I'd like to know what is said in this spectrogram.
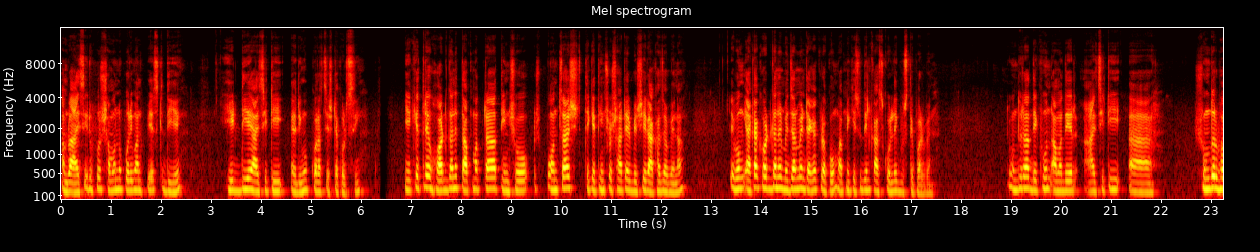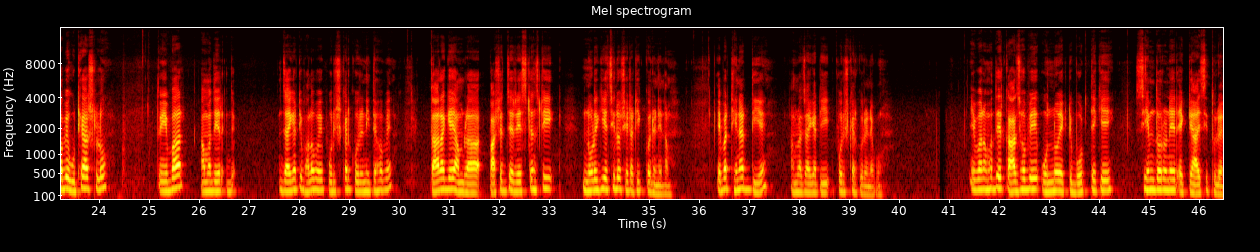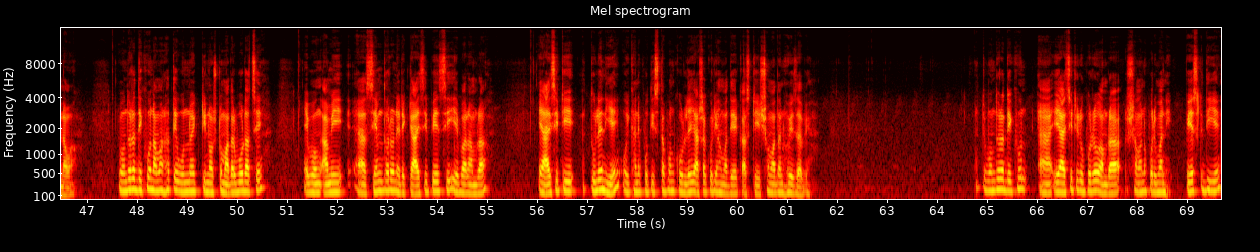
আমরা আইসির উপর সামান্য পরিমাণ পেস্ট দিয়ে হিট দিয়ে আইসিটি রিমুভ করার চেষ্টা করছি। এক্ষেত্রে হট গানের তাপমাত্রা তিনশো পঞ্চাশ থেকে তিনশো ষাটের বেশি রাখা যাবে না এবং এক এক হট গানের মেজারমেন্ট এক এক রকম আপনি কিছুদিন কাজ করলেই বুঝতে পারবেন। বন্ধুরা, দেখুন আমাদের আইসিটি সুন্দরভাবে উঠে আসলো। তো এবার আমাদের জায়গাটি ভালোভাবে পরিষ্কার করে নিতে হবে। তার আগে আমরা পাশের যে রেজিস্ট্যান্সটি নড়ে গিয়েছিল সেটা ঠিক করে নিলাম। এবার থিনার দিয়ে আমরা জায়গাটি পরিষ্কার করে নেব। এবার আমাদের কাজ হবে অন্য একটি বোর্ড থেকে সেম ধরনের একটি আইসি তুলে নেওয়া। বন্ধুরা, দেখুন, আমার হাতে অন্য একটি নষ্ট মাদারবোর্ড আছে এবং আমি সেম ধরনের একটি আইসি পেয়েছি। এবার আমরা এই আইসিটি তুলে নিয়ে ওইখানে প্রতিস্থাপন করলেই আশা করি আমাদের কাজটি সমাধান হয়ে যাবে। তো বন্ধুরা দেখুন এই আইসিটির উপরেও আমরা সামান্য পরিমাণ পেস্ট দিয়ে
